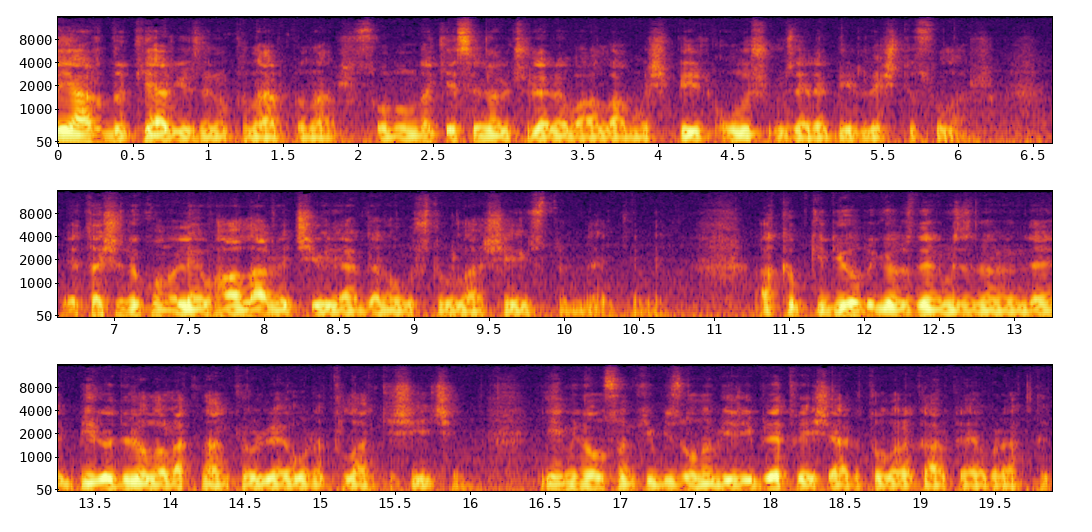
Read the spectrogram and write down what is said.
yardık yeryüzünü pınar pınar. Sonunda kesin ölçülere bağlanmış bir oluş üzere birleşti sular ve taşıdık onu levhalar ve çivilerden oluşturulan şey üstünde gemi. Akıp gidiyordu gözlerimizin önünde bir ödül olarak nankörlüğe uğratılan kişi için. Yemin olsun ki biz onu bir ibret ve işaret olarak arkaya bıraktık.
